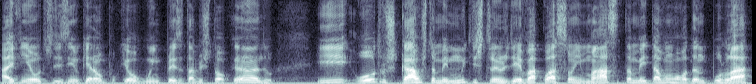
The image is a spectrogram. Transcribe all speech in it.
Aí vinha outros diziam que era porque alguma empresa estava estocando e outros carros também muito estranhos de evacuação em massa também estavam rodando por lá.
